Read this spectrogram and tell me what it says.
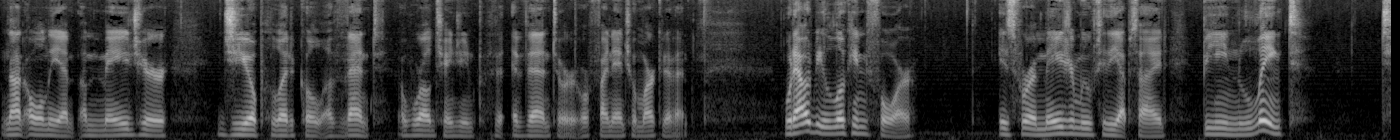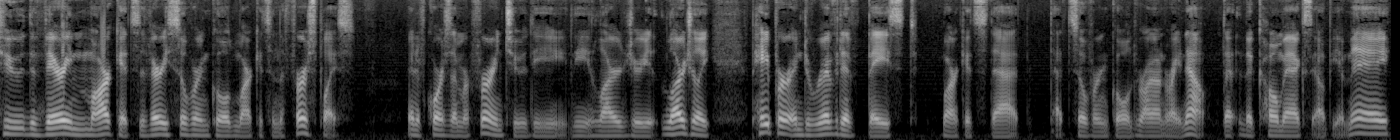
Not only a, a major geopolitical event, a world changing event or, or financial market event. What I would be looking for is for a major move to the upside being linked to the very markets, the very silver and gold markets in the first place. And of course, I'm referring to the, the larger, largely paper and derivative based markets that that silver and gold run on right now the, the COMEX, LBMA,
